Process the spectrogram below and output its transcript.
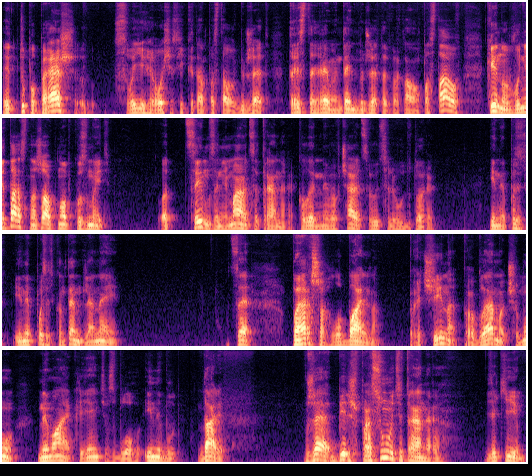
І тупо береш е, свої гроші, скільки там поставив бюджет, 300 гривень день бюджету в рекламу поставив, кинув в унітаз, нажав кнопку змить. От цим займаються тренери, коли не вивчають свою цільову аудиторію і не постять, і не постять контент для неї. Це перша глобальна причина, проблема, чому немає клієнтів з блогу і не буде. Далі, вже більш просунуті тренери, які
